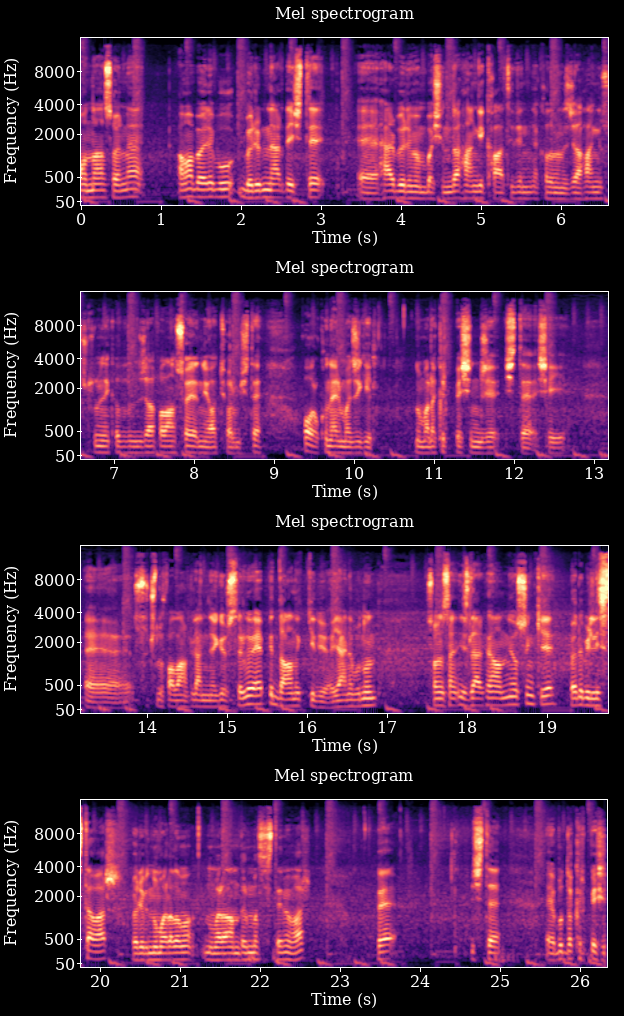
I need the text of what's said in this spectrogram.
Ondan sonra ama böyle bu bölümlerde işte e, her bölümün başında hangi katilin yakalanacağı, hangi suçlunun yakalanacağı falan söyleniyor. Atıyorum işte Orkun Elmacıgil numara 45. işte şeyi e, suçlu falan filan diye gösteriliyor hep bir dağınık gidiyor. Yani bunun sonra sen izlerken anlıyorsun ki böyle bir liste var. Böyle bir numaralama numaralandırma sistemi var. Ve işte e, bu da 45.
